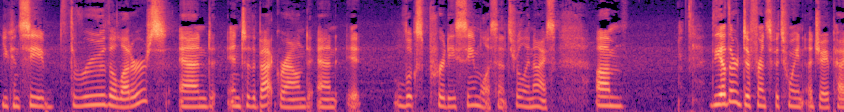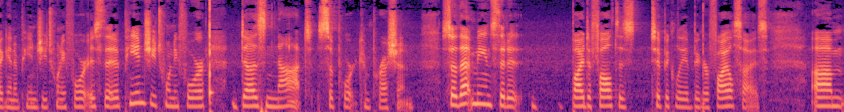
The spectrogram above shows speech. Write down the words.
you can see through the letters and into the background, and it looks pretty seamless, and it's really nice. Um, the other difference between a JPEG and a PNG24 is that a PNG24 does not support compression. So that means that it, by default, is typically a bigger file size. Um,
